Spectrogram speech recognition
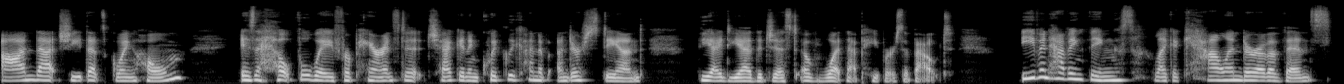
on that sheet that's going home is a helpful way for parents to check in and quickly kind of understand the idea, the gist of what that paper is about. Even having things like a calendar of events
